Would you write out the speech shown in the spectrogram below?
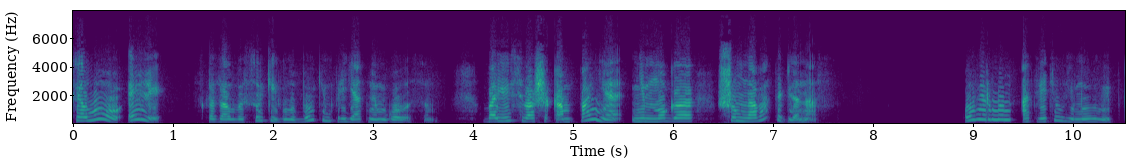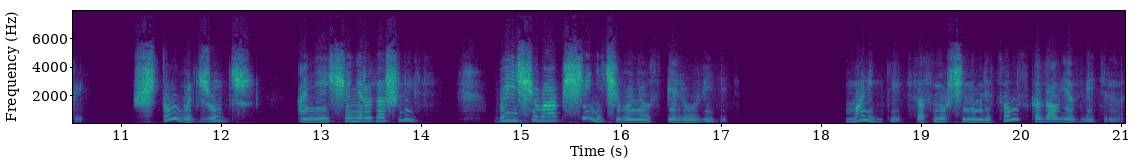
"Hello, Элли", сказал высокий глубоким приятным голосом. Боюсь, ваша компания немного шумновата для нас. Оверман ответил ему улыбкой. Что вы, Джудж? Они еще не разошлись. Вы еще вообще ничего не успели увидеть. Маленький, со сморщенным лицом, сказал язвительно:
